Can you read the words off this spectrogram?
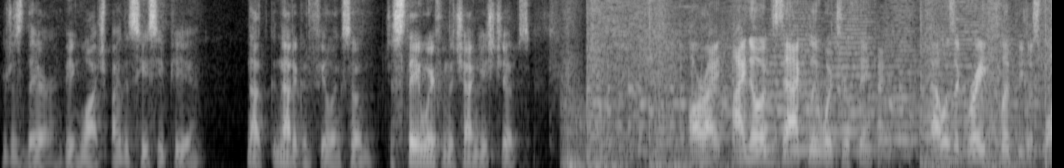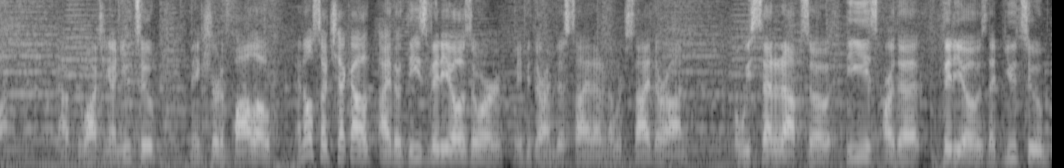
You're just there, being watched by the CCP. Not, not a good feeling. So just stay away from the Chinese chips. All right, I know exactly what you're thinking. That was a great clip you just watched. Now, if you're watching on YouTube, make sure to follow and also check out either these videos or maybe they're on this side. I don't know which side they're on but we set it up so these are the videos that YouTube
